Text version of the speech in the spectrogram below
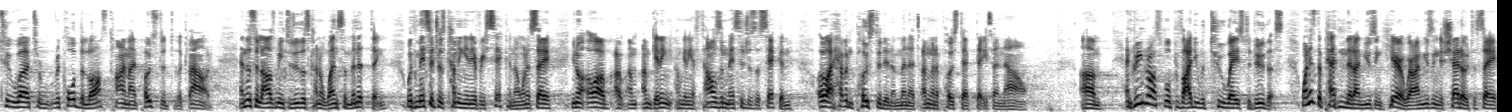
to, uh, to record the last time I posted to the cloud. And this allows me to do this kind of once a minute thing with messages coming in every second. I want to say, you know, oh, I'm, I'm getting, I'm getting a thousand messages a second. Oh, I haven't posted in a minute. I'm going to post that data now. Um, and Greengrass will provide you with two ways to do this. One is the pattern that I'm using here, where I'm using the shadow to say,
